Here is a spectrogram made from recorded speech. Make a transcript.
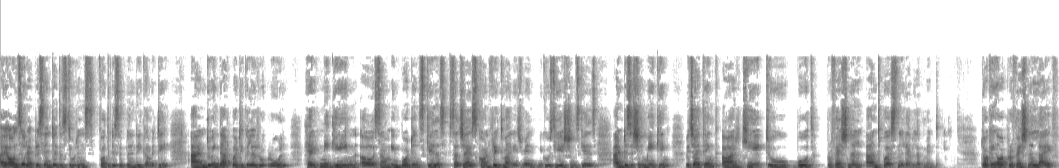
I also represented the students for the disciplinary committee and doing that particular ro role helped me gain uh, some important skills such as conflict management, negotiation skills and decision making which I think are key to both professional and personal development. Talking about professional life,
